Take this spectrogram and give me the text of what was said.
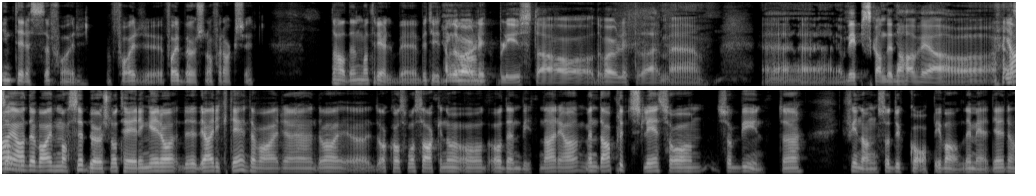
interesse for, for, for børsen og for aksjer. Det hadde en materiell betydning. Ja, det var jo litt Blystad, og det var jo litt det der med Uh, VIP Skandinavia og Ja, altså. ja, det var masse børsnoteringer og det, Ja, riktig. Det var, eh, det var, eh, det var Kosmos-saken og, og, og, den biten der, ja. Men da plutselig så, så, begynte finans å dukke opp i vanlige medier, da.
